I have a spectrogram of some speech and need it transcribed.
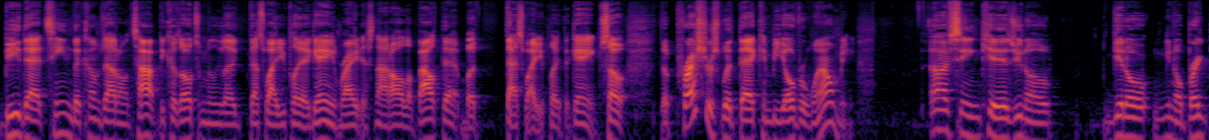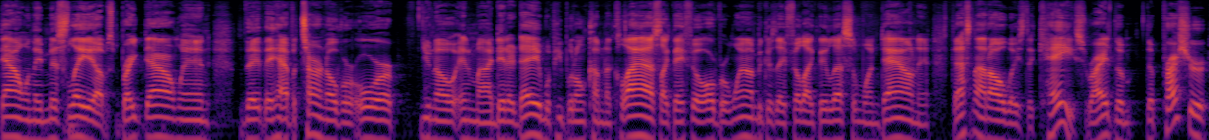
be that team that comes out on top because ultimately, like that's why you play a game, right? It's not all about that, but that's why you play the game. So the pressures with that can be overwhelming. I've seen kids, you know, get you know break down when they miss layups, break down when they, they have a turnover, or you know in my day to day when people don't come to class, like they feel overwhelmed because they feel like they let someone down, and that's not always the case, right? The the pressure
